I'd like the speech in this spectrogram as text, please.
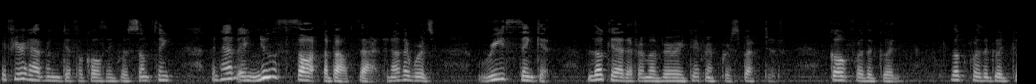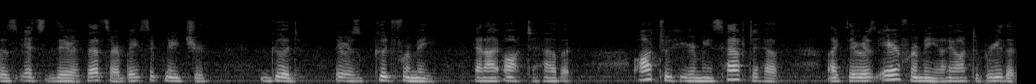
if you're having difficulty with something, then have a new thought about that. In other words, rethink it. Look at it from a very different perspective. Go for the good. Look for the good because it's there. That's our basic nature. Good. There is good for me, and I ought to have it. Ought to here means have to have. Like there is air for me, and I ought to breathe it.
